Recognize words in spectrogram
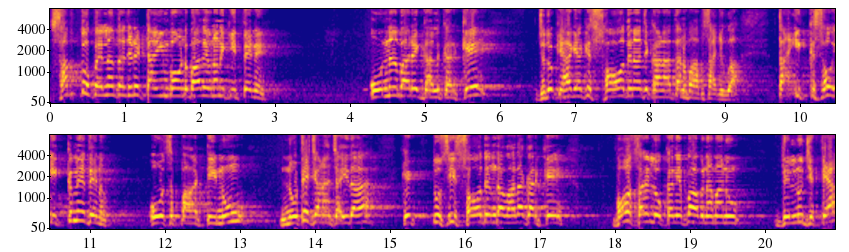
ਸਭ ਤੋਂ ਪਹਿਲਾਂ ਤਾਂ ਜਿਹੜੇ ਟਾਈਮ ਬਾਉਂਡ ਵਾਅਦੇ ਉਹਨਾਂ ਨੇ ਕੀਤੇ ਨੇ, ਉਹਨਾਂ ਬਾਰੇ ਗੱਲ ਕਰਕੇ ਜਦੋਂ ਕਿਹਾ ਗਿਆ ਕਿ 100 ਦਿਨਾਂ 'ਚ ਕਾਲਾ ਧਨ ਵਾਪਸ ਆ ਜਾਊਗਾ, ਤਾਂ 101ਵੇਂ ਦਿਨ ਉਸ ਪਾਰਟੀ ਨੂੰ ਨੋਟਿਸ ਜਾਣਾ ਚਾਹੀਦਾ ਕਿ ਤੁਸੀਂ 100 ਦਿਨ ਦਾ ਵਾਅਦਾ ਕਰਕੇ ਬਹੁਤ ਸਾਰੇ ਲੋਕਾਂ ਦੀਆਂ ਭਾਵਨਾਵਾਂ ਨੂੰ ਦਿਲ ਨੂੰ ਜਿੱਤਿਆ।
